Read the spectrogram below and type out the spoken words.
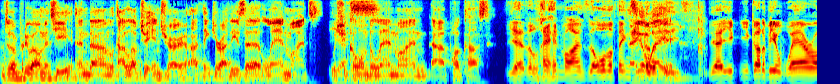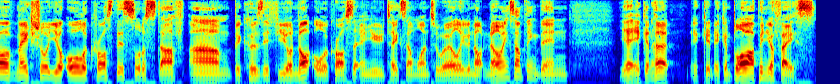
I'm doing pretty well, Mitchy. And um, look, I loved your intro. I think you're right. These are landmines. We should call them the landmine uh, podcast. Yeah, the landmines, all the things Stay you got to away. be. Yeah, you, you got to be aware of. Make sure you're all across this sort of stuff. Um, because if you're not all across it and you take someone too early, you're not knowing something, then yeah, it can hurt. It can it can blow up in your face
